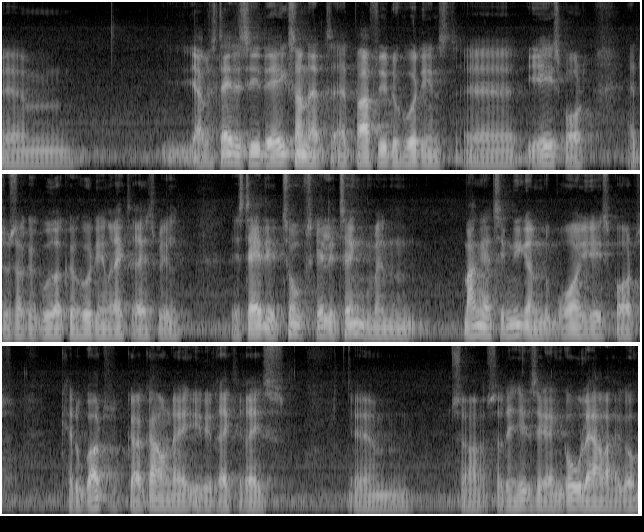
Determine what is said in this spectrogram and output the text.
Øh, jeg vil stadig sige, at det er ikke sådan, at, at bare fordi du er hurtig øh, i e-sport, at du så kan gå ud og køre hurtigt i en rigtig racebil. Det er stadig to forskellige ting, men mange af teknikkerne, du bruger i e-sport, kan du godt gøre gavn af i dit rigtige race. Øhm, så, så det er helt sikkert en god lærevej at gå.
